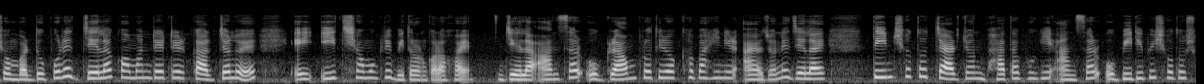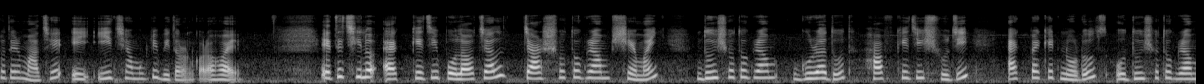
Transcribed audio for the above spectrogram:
সোমবার দুপুরে জেলা কমান্ডেন্টের কার্যালয়ে এই ঈদ সামগ্রী বিতরণ করা হয়। জেলা আনসার ও গ্রাম প্রতিরক্ষা বাহিনীর আয়োজনে জেলায় তিনশত চারজন ভাতাভোগী আনসার ও বিডিপি সদস্যদের মাঝে এই ঈদ সামগ্রী বিতরণ করা হয়। এতে ছিল এক কেজি পোলাও চাল, চারশত গ্রাম সেমাই, দুইশত গ্রাম গুঁড়া দুধ, হাফ কেজি সুজি, এক প্যাকেট নুডলস ও দুইশত গ্রাম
